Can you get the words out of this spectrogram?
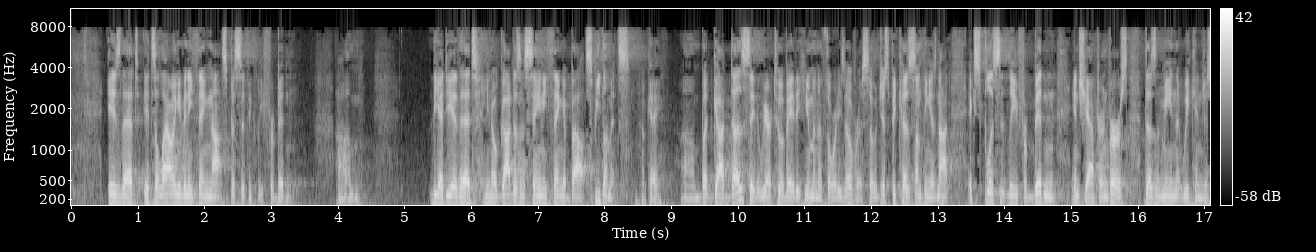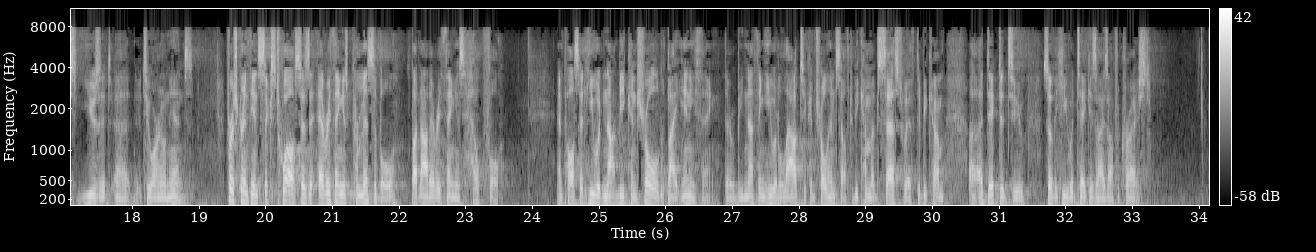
is that it's allowing of anything not specifically forbidden. Um, the idea that you know God doesn't say anything about speed limits, okay, um, but God does say that we are to obey the human authorities over us. So just because something is not explicitly forbidden in chapter and verse doesn't mean that we can just use it uh, to our own ends. 1 Corinthians 6:12 says that everything is permissible, but not everything is helpful. And Paul said he would not be controlled by anything. There would be nothing he would allow to control himself, to become obsessed with, to become uh, addicted to, so that he would take his eyes off of Christ.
